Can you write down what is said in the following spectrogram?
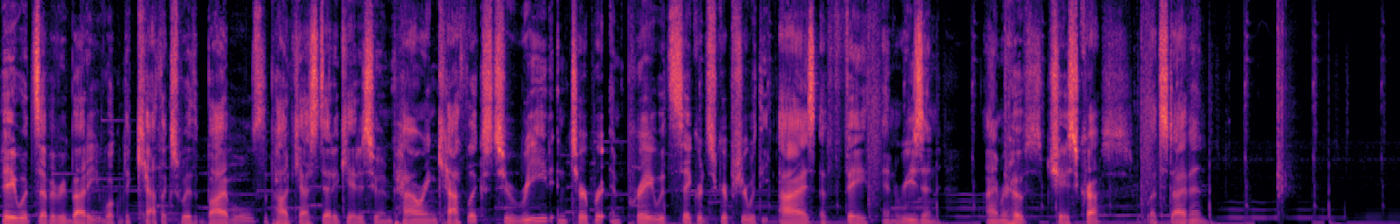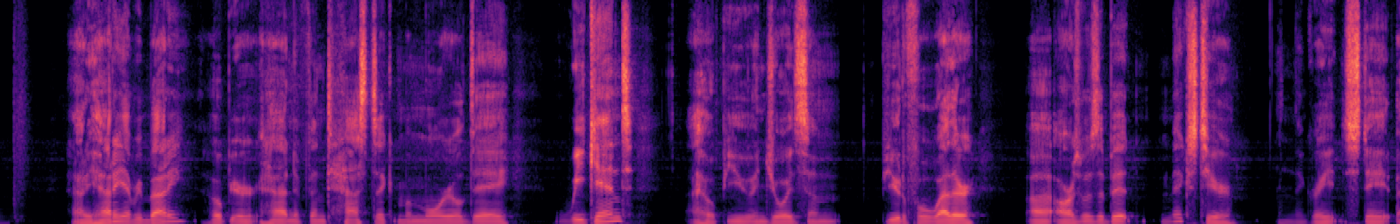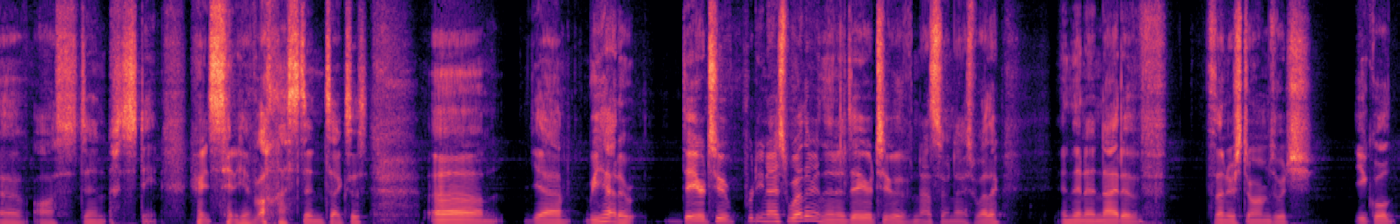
Hey, what's up, everybody? Welcome to Catholics with Bibles, the podcast dedicated to empowering Catholics to read, interpret, and pray with sacred scripture with the eyes of faith and reason. I'm your host, Chase Kraus. Let's dive in. Howdy, howdy, everybody. Hope you're having a fantastic Memorial Day weekend. I hope you enjoyed some beautiful weather. Uh, ours was a bit mixed here in the great state of Austin, state, great city of Austin, Texas. Um, yeah, we had a day or two of pretty nice weather, and then a day or two of not so nice weather, and then a night of thunderstorms, which equaled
